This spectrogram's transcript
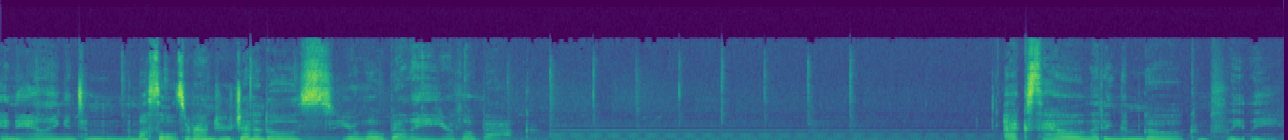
Inhaling into the muscles around your genitals, your low belly, your low back. Exhale, letting them go completely.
